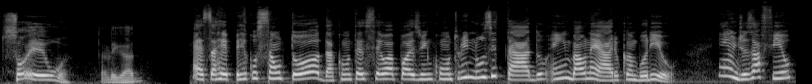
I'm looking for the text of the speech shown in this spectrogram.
sou eu, mano, tá ligado? Essa repercussão toda aconteceu após o um encontro inusitado em Balneário Camboriú. Em um desafio,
